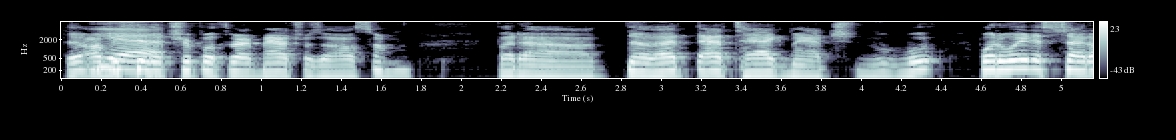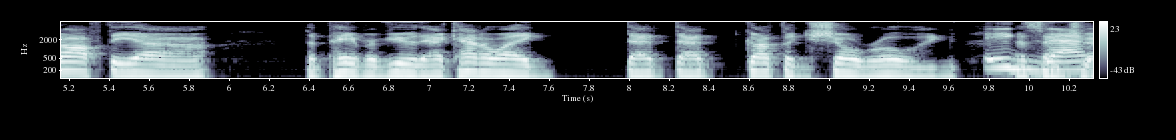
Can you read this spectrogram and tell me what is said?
the, obviously Yeah. the triple threat match was awesome, but uh no that that tag match. w- What a way to set off the uh the pay per view. That kind of like that that got the show rolling. exactly,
